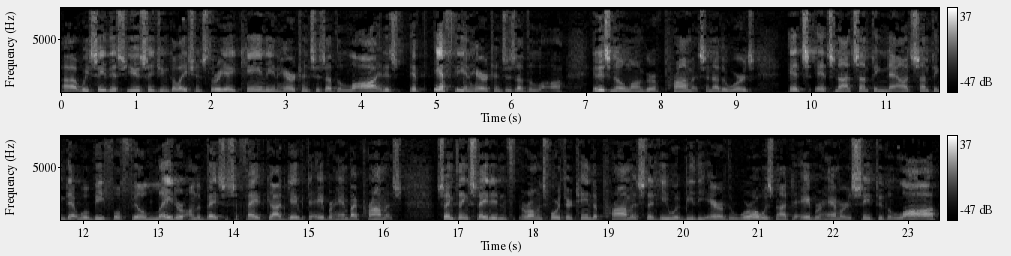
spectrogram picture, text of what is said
Uh, we see this usage in Galatians 3:18. The inheritance is of the law. It is if, if the inheritance is of the law, it is no longer of promise. In other words, it's it's not something now. It's something that will be fulfilled later on the basis of faith. God gave it to Abraham by promise. Same thing stated in Romans 4:13. The promise that he would be the heir of the world was not to Abraham or his seed through the law,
